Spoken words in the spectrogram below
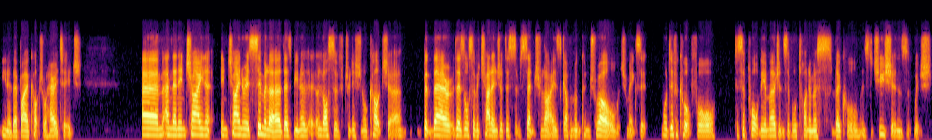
you know, their biocultural heritage. Um, and then in China, in China is similar. There's been a, a loss of traditional culture, but there there's also a challenge of this centralized government control, which makes it more difficult for to support the emergence of autonomous local institutions, which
